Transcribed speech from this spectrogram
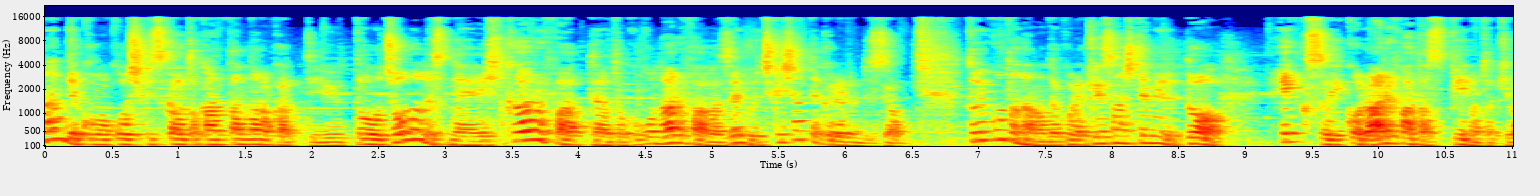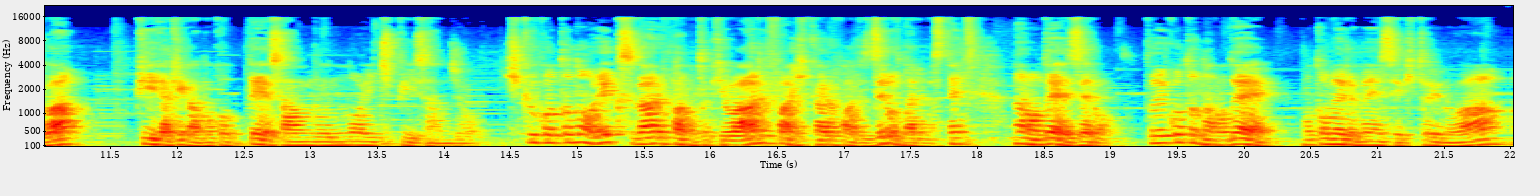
なんでこの公式使うと簡単なのかっていうと、ちょうどですね、引く α ってなると、ここの α が全部打ち消し合ってくれるんですよ。ということなので、これ計算してみると、x イコール α たす p の時は、 p だけが残って3分の 1p3 乗。引くことの x が α の時は α 引く α で0になりますね。なので0。ということなので、求める面積というのは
